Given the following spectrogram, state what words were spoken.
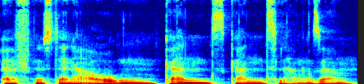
öffnest deine Augen ganz, ganz langsam.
